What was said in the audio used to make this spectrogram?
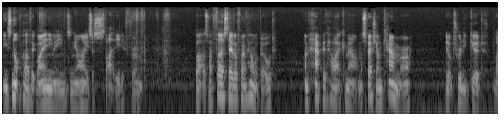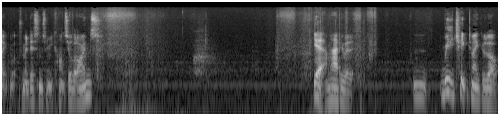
it's not perfect by any means, and the eyes are slightly different. But as my first ever foam helmet build, I'm happy with how that came out. And especially on camera, it looks really good. Like from a distance, when you can't see all the lines. Yeah, I'm happy with it. Really cheap to make as well,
